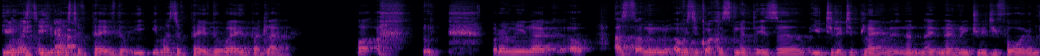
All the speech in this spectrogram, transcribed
he must he yeah. must have paved the he must have paved the way. But like, well, but I mean, like, oh, I mean, obviously, Kwagga Smith is a utility player and not, not even utility forward. I'm,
